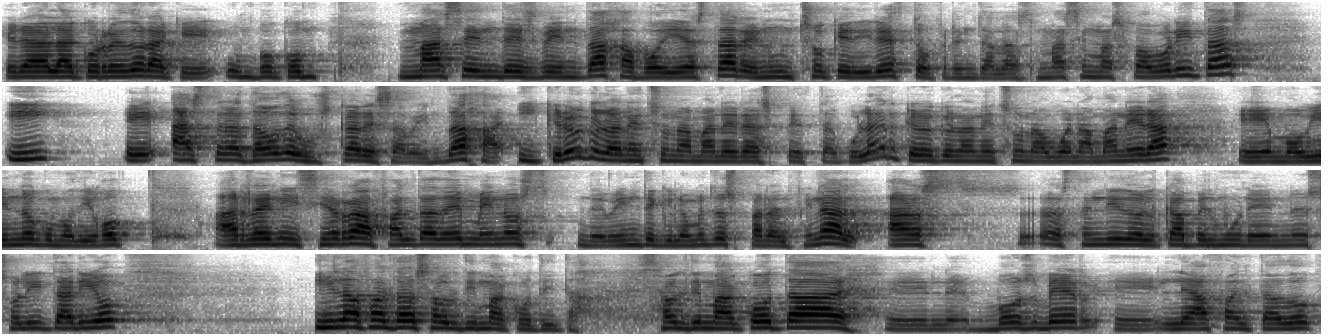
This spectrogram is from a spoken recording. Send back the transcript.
era la corredora que un poco más en desventaja podía estar en un choque directo frente a las máximas favoritas y eh, has tratado de buscar esa ventaja y creo que lo han hecho de una manera espectacular, creo que lo han hecho de una buena manera, eh, moviendo, como digo, Arlen y Sierra a falta de menos de 20 kilómetros para el final. Has ascendido el Kappelmur en solitario y le ha faltado esa última cotita. Esa última cota, el Bosberg eh, le ha faltado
